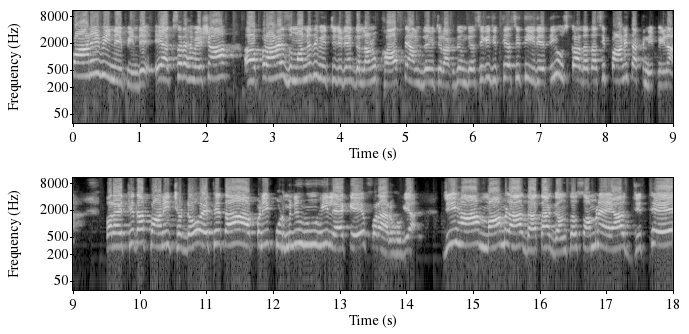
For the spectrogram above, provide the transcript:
ਪਾਣੀ ਵੀ ਨਹੀਂ ਪੀਂਦੇ। ਇਹ ਅਕਸਰ ਹਮੇਸ਼ਾ ਅਹ, ਪੁਰਾਣੇ ਜ਼ਮਾਨੇ ਦੇ ਵਿੱਚ ਜਿਹੜੀਆਂ ਗੱਲਾਂ ਨੂੰ ਖਾਸ ਧਿਆਨ ਦੇ ਵਿੱਚ ਰੱਖਦੇ ਹੁੰਦੇ ਸੀ ਕਿ ਜਿੱਥੇ ਅਸੀਂ ਧੀ ਦੇਤੀ ਉਸ ਘਰ ਦਾ ਤਾਂ ਅਸੀਂ ਪਾਣੀ ਤੱਕ ਨਹੀਂ ਪੀਣਾ। ਪਰ ਇੱਥੇ ਤਾਂ ਪਾਣੀ ਛੱਡੋ ਇੱਥੇ ਤਾਂ ਆਪਣੀ ਕੁੜਮਣੀ ਨੂੰ ਹੀ ਲੈ ਕੇ ਫਰਾਰ ਹੋ ਗਿਆ। ਜੀ ਹਾਂ ਮਾਮਲਾ ਦਾਤਾ ਗੰਜ ਤੋਂ ਸਾਹਮਣੇ ਆਇਆ, ਜਿੱਥੇ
